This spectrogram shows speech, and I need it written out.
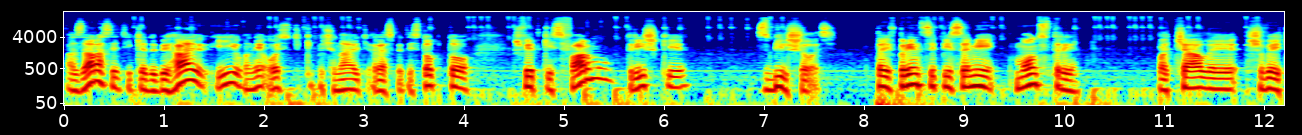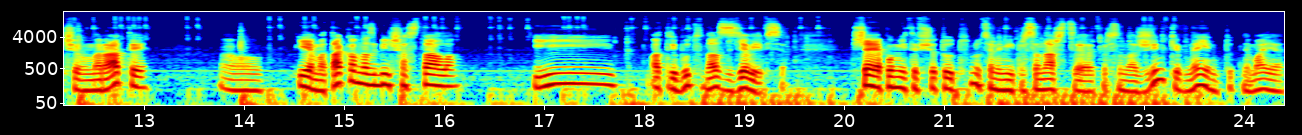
А зараз я тільки добігаю, і вони ось тільки починають респитись. Тобто швидкість фарму трішки збільшилась. Та й в принципі самі монстри почали швидше вмирати. Е, І атака в нас більша стала, і атрибут в нас з'явився. Ще я помітив, що тут, ну це не мій персонаж, це персонаж жінки, в неї тут немає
